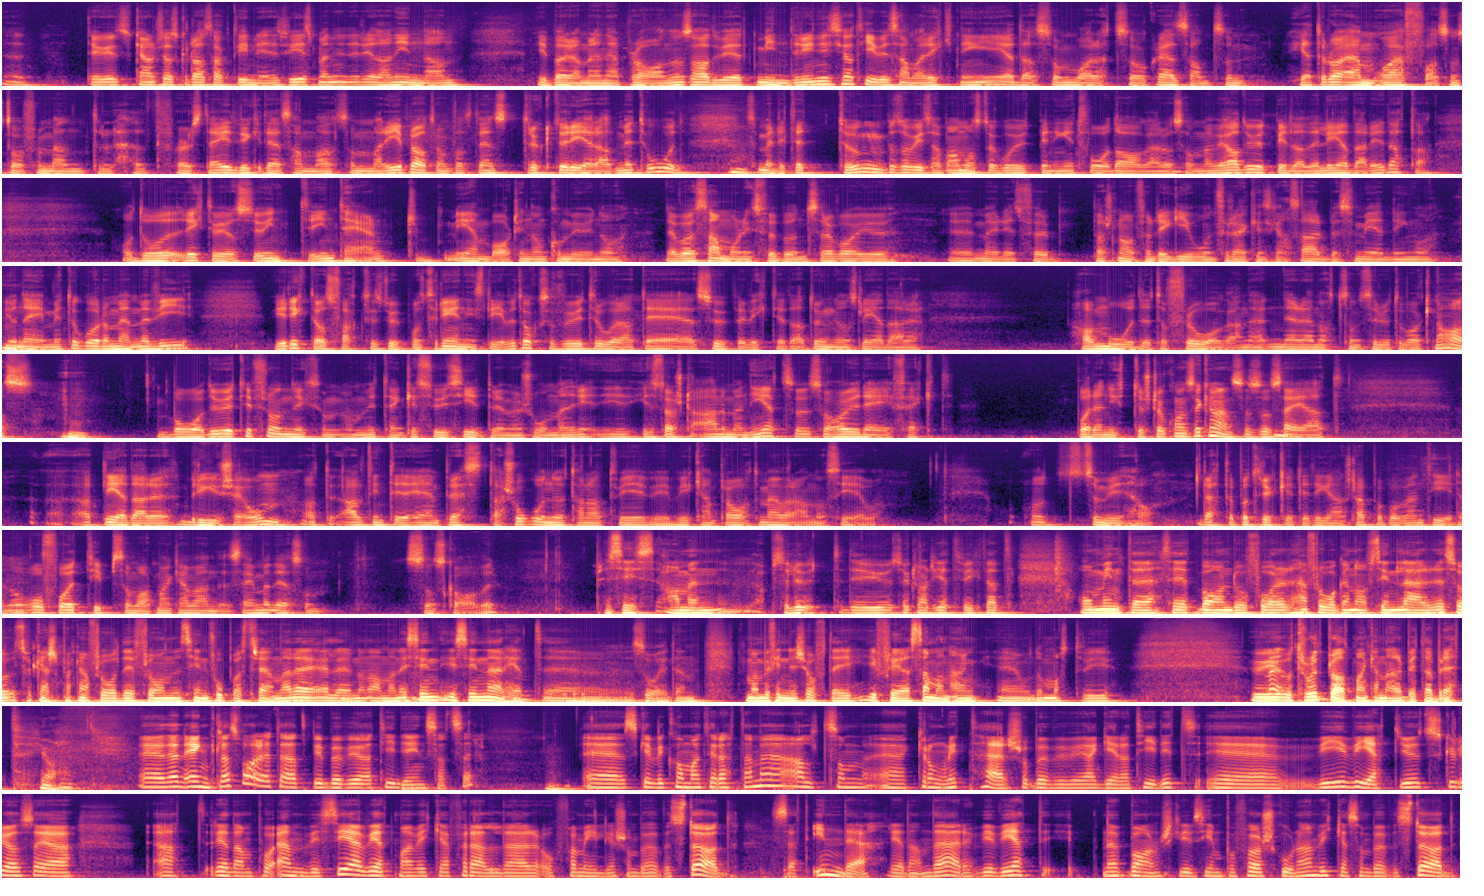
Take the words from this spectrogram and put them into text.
eh, det kanske jag skulle ha sagt inledningsvis men redan innan vi började med den här planen så hade vi ett mindre initiativ i samma riktning i EDA som var rätt så klädsamt som heter då MHFA som står för Mental Health First Aid vilket är samma som Marie pratar om fast det är en strukturerad metod Mm. som är lite tung på så vis att man måste gå utbildning i två dagar och så men vi hade utbildade ledare i detta. Och då riktade vi oss ju inte internt enbart inom kommun och det var samordningsförbund så det var ju eh, möjlighet för personal från region, försäkringskassa, arbetsförmedling och you Mm. name it och går de med. Men vi, vi riktar oss faktiskt ut mot föreningslivet också för vi tror att det är superviktigt att ungdomsledare har modet att fråga när, när det är något som ser ut att vara knas. Mm. Både utifrån liksom, om vi tänker suicidprevention men i, i, största allmänhet så, så har ju det effekt på den yttersta konsekvensen så att säga att att ledare bryr sig om att allt inte är en prestation utan att vi, vi, vi kan prata med varandra och se och, och som vi ja, lätta på trycket lite grann, släppa på ventilen och, och få ett tips om vart man kan vända sig med det som, som skaver. Precis, ja men absolut. Det är ju såklart jätteviktigt att om inte, säg ett barn då får den här frågan av sin lärare så, så kanske man kan få det från sin fotbollstränare eller någon annan i sin, i sin närhet. Eh, så i den. Man befinner sig ofta i, i flera sammanhang eh, och då måste vi ju, det är ju Men- otroligt bra att man kan arbeta brett. Ja. Eh, Den enkla svaret är att vi behöver göra tidiga insatser. Mm. Eh, Ska vi komma till rätta med allt som är krångligt här så behöver vi agera tidigt. Eh, Vi vet ju, skulle jag säga, att redan på MVC vet man vilka föräldrar och familjer som behöver stöd. Sätt in det redan där. Vi vet när barn skrivs in på förskolan vilka som behöver stöd.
